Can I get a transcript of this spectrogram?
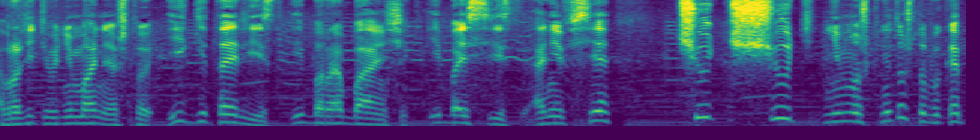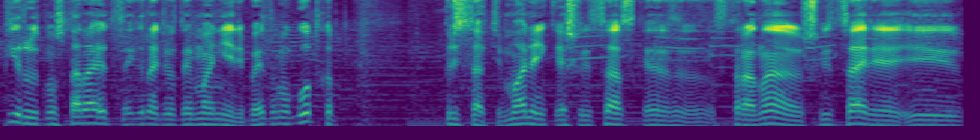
обратите внимание, что и гитарист, и барабанщик, и басист, они все чуть-чуть, немножко, не то чтобы копируют, но стараются играть в этой манере. Поэтому Готхард, представьте, маленькая швейцарская э, страна, Швейцария и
